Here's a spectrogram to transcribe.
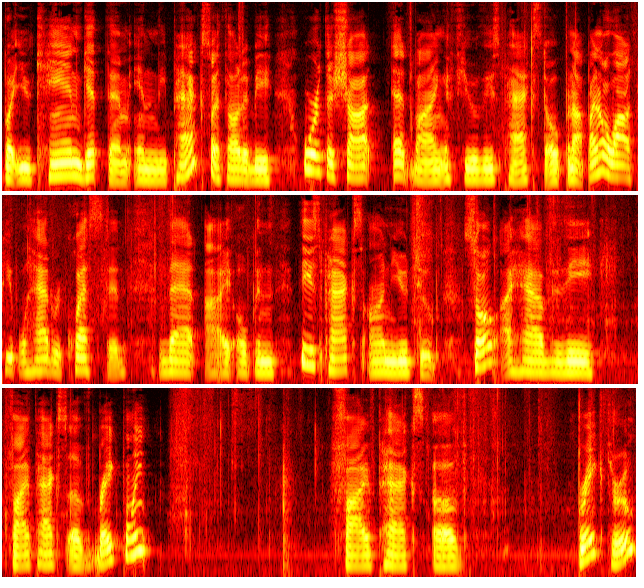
but you can get them in the pack, so I thought it'd be worth a shot at buying a few of these packs to open up. I know a lot of people had requested that I open these packs on YouTube. So I have the five packs of Breakpoint, five packs of Breakthrough,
